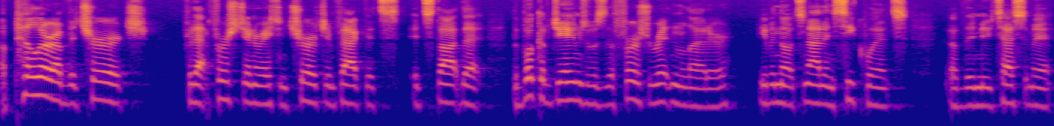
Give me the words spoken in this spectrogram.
a pillar of the church for that first generation church. In fact, it's, it's thought that the book of James was the first written letter, even though it's not in sequence of the New Testament,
